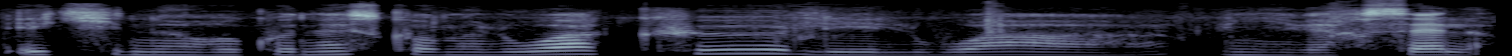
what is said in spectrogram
et qui ne reconnaissent comme loi que les lois universelles.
